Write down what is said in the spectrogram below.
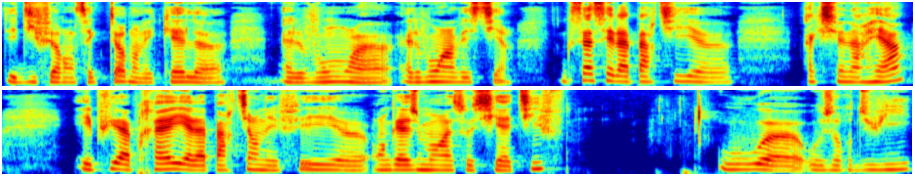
des différents secteurs dans lesquels elles vont elles vont investir. Donc ça c'est la partie actionnariat. Et puis après, il y a la partie en effet euh, engagement associatif où euh, aujourd'hui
